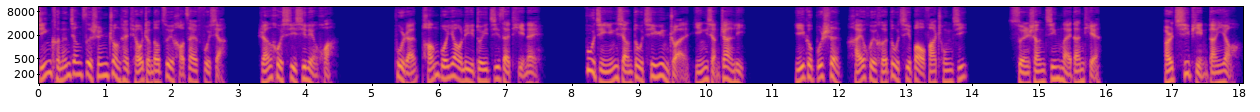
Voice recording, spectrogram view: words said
尽可能将自身状态调整到最好，再服下，然后细细炼化。不然，磅礴药力堆积在体内，不仅影响斗气运转，影响战力，一个不慎还会和斗气爆发冲击，损伤经脉丹田。而七品丹药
